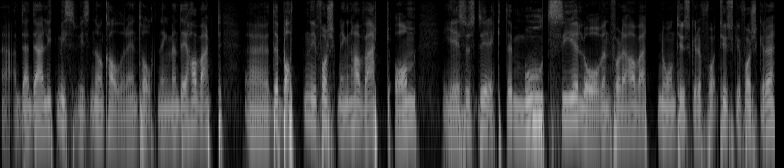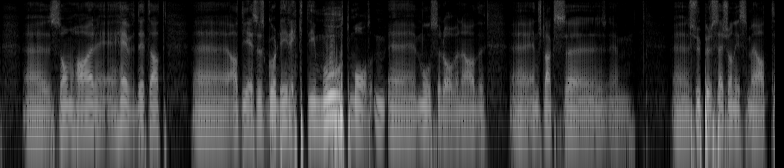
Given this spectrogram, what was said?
det, det, er litt misvisende å kalle det en tolkning, men det har vært eh, debatten i forskningen har vært om Jesus direkte motsier loven. For det har vært noen tyskere, for, tyske forskere eh, som har hevdet at, eh, at Jesus går direkte imot må, Moseloven. Av en slags supersesjonisme at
